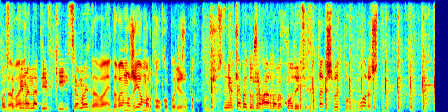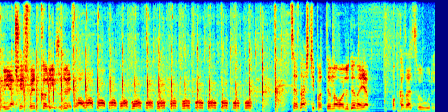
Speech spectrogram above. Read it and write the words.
Ось Давай. такими напівкільцями. Давай, давай, може я морковку поріжу, поки там щось. Ні, в тебе дуже гарно виходить. Ти так швидко говориш. ти- Ну, Я ще й швидко ріжу. Дивись. Це знаєш, типу, ти нова людина, я показати свій уровень.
